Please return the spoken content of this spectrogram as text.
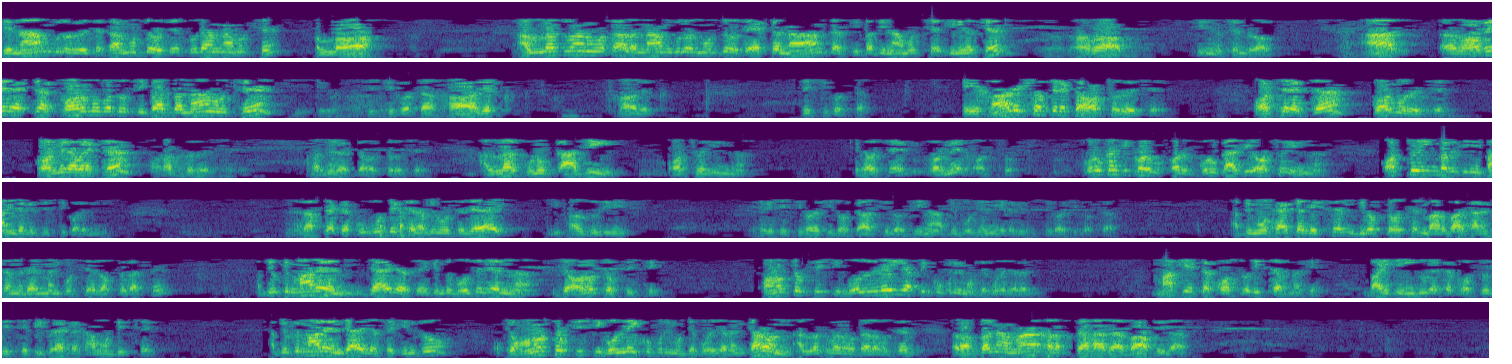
যে নামগুলো রয়েছে, তার মধ্যে হচ্ছে, প্রধান নাম হচ্ছে আল্লাহ। আল্লাহ সুহান নামগুলোর মধ্যে হচ্ছে একটা নাম, তার সিপাতি নাম হচ্ছে, তিনি হচ্ছেন রব। তিনি হচ্ছেন রব। আর রবের একটা কর্মগত সিপাত বা নাম হচ্ছে সৃষ্টিকর্তা খালেক। সৃষ্টিকর্তা। এই খালেক শব্দের একটা অর্থ রয়েছে। অর্থের একটা কর্ম রয়েছে। কর্মের আবার একটা অর্থ রয়েছে। কর্মের একটা অর্থ রয়েছে। আল্লাহর কোন কাজই অর্থহীন না। এটা হচ্ছে কর্মের অর্থ। কোন কাজই কোন কাজই অর্থহীন না। অর্থহীন ভাবে তিনি পানিটাকে সৃষ্টি করেননি। রাস্তায় একটা কুকুর দেখছেন, আপনি বলতে যাই কি ফালতু জিনিস। এটাকে সৃষ্টি করা কি দরকার ছিল? জি না, আপনি বোঝেননি এটাকে সৃষ্টি করা কি দরকার। আপনি মোটা একটা দেখছেন, বিরক্ত হচ্ছেন, বারবার কানের সামনে ধ্যান করছে, রক্ত কাটছে আপনি ওকে মারেন যায় যাচ্ছে কিন্তু বলতে চান না যে অনর্থক সৃষ্টি। অনর্থক সৃষ্টি বললেই আপনি কুকুরের মধ্যে পড়ে যাবেন। মাছি একটা কষ্ট দিচ্ছে আপনাকে। বাড়িতে ইঁদুর একটা কষ্ট দিচ্ছে, পিঁপড়া একটা কামড় দিচ্ছে। আপনি ওকে মারেন যায় যাচ্ছে কিন্তু ওকে অনর্থক সৃষ্টি বললেই কুপুরের মধ্যে পড়ে যাবেন। কারণ আল্লাহ তোমার বলছেন, রব্বানা মা খালাক্তা হাজা বাতিলা।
